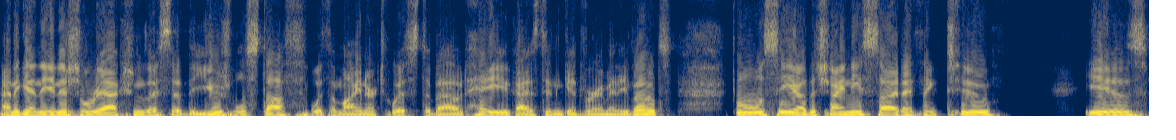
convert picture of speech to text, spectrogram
And again, the initial reactions, I said the usual stuff with a minor twist about, hey, you guys didn't get very many votes. But we'll see how the Chinese side, I think, too, is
